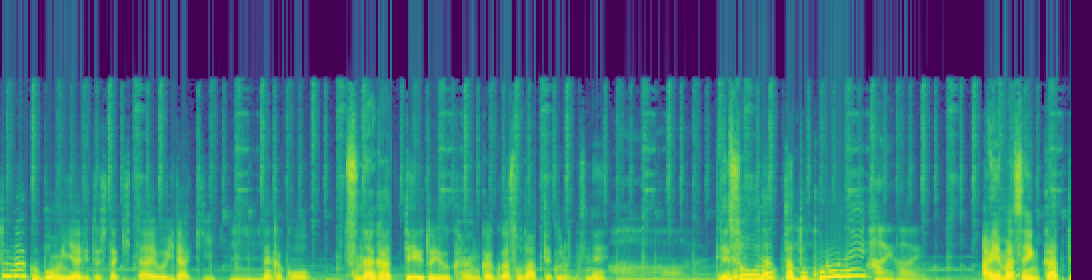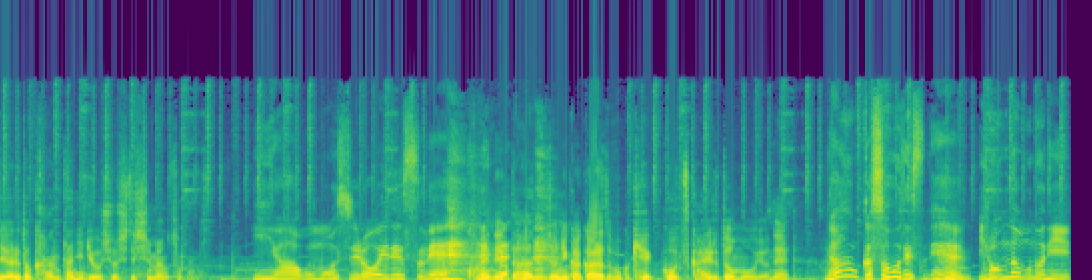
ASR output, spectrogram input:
となくぼんやりとした期待を抱きうんなんかこうつながっているという感覚が育ってくるんですね。はでそうなったところにうんはいはい会えませんかって言われると簡単に了承してしまうそうなんです。いや面白いですね。これね 男女に関わらず僕結構使えると思うよね。なんかそうですね、うん。いろんなものに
